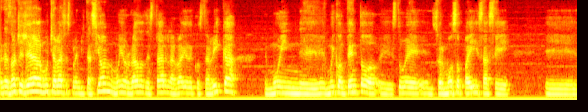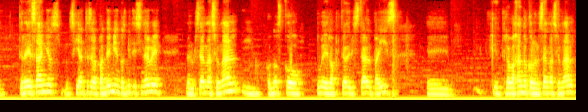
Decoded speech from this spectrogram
Buenas noches, Gerald. Muchas gracias por la invitación. Muy honrado de estar en la radio de Costa Rica. Muy, eh, muy contento. Eh, estuve en su hermoso país hace eh, tres años, sí, antes de la pandemia, en 2019, en la Universidad Nacional, y conozco, tuve la oportunidad de visitar el país trabajando con la Universidad Nacional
